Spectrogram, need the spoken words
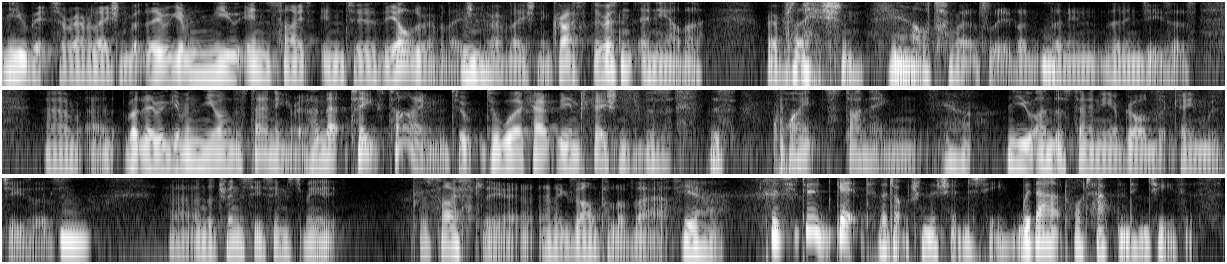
new bits of revelation, but they were given new insight into the older revelation, Mm. the revelation in Christ. There isn't any other revelation Yeah. ultimately than, than in than in Jesus. Um, and, but they were given new understanding of it, and that takes time to, to work out the implications of this this quite stunning Yeah. new understanding of God that came with Jesus. Mm. Uh, and the Trinity seems to me precisely a, an example of that. Yeah. Because you don't get to the doctrine of the Trinity without what happened in Jesus.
